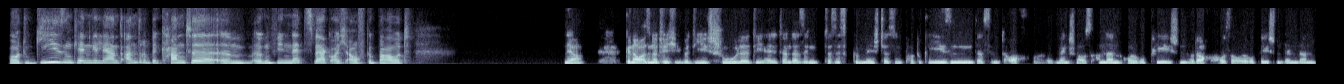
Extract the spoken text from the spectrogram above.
Portugiesen kennengelernt, andere Bekannte, ähm, irgendwie ein Netzwerk euch aufgebaut? Ja, genau. Also natürlich über die Schule, die Eltern, da sind, das ist gemischt. Das sind Portugiesen, das sind auch äh, Menschen aus anderen europäischen oder auch außereuropäischen Ländern.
